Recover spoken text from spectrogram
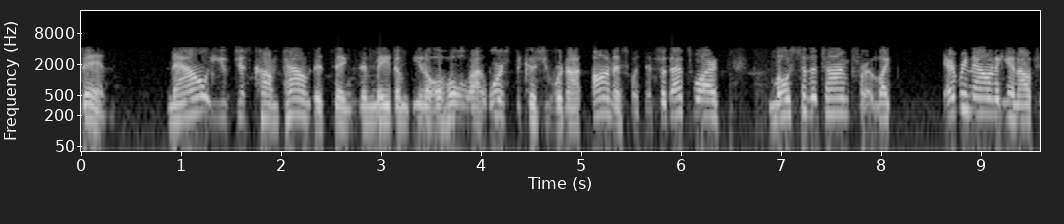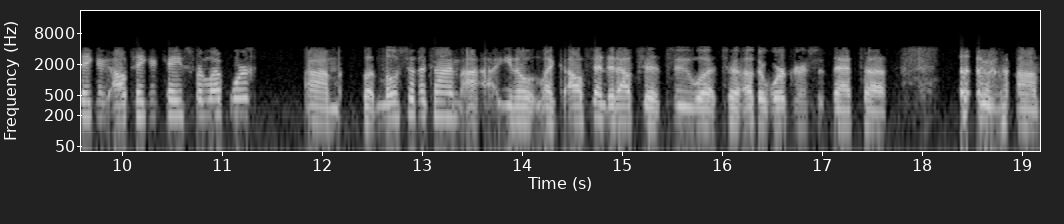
then. Now you've just compounded things and made them, you know, a whole lot worse because you were not honest with it. So that's why most of the time, for like every now and again, I'll take a I'll take a case for love work, um, but most of the time, I, you know, like I'll send it out to to uh, to other workers that uh, um,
